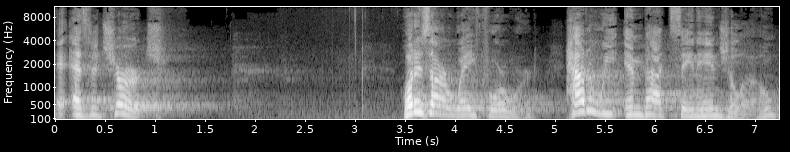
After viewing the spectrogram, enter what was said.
as a church. What is our way forward? How do we impact San Angelo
